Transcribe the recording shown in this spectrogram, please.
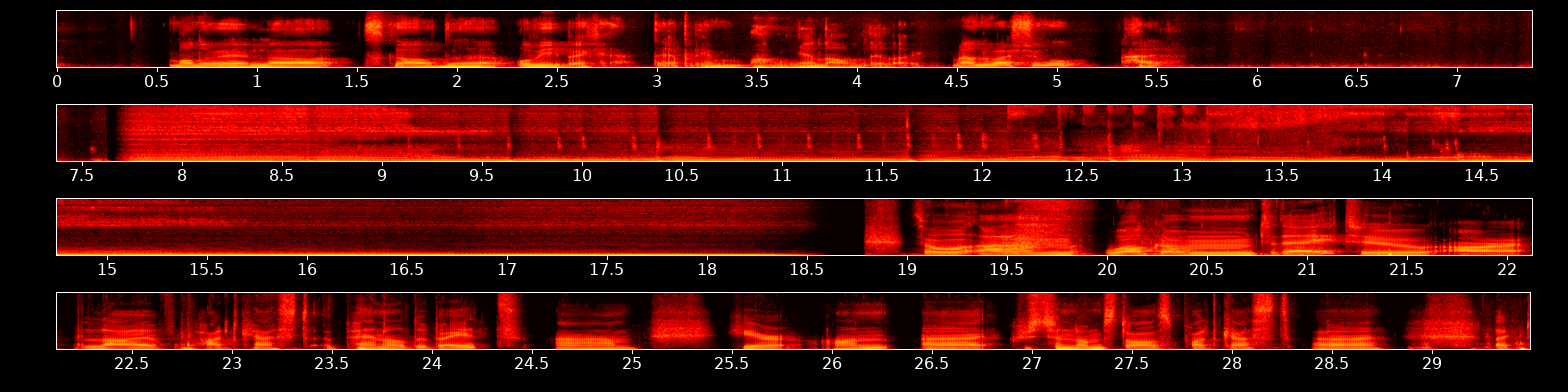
Manuela, Skade og Vibeke. Det blir mange navn i dag. Men vær så god, her. So, um, welcome today to our live podcast panel debate um, here on uh, Kristian Lomsdal's podcast, uh,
